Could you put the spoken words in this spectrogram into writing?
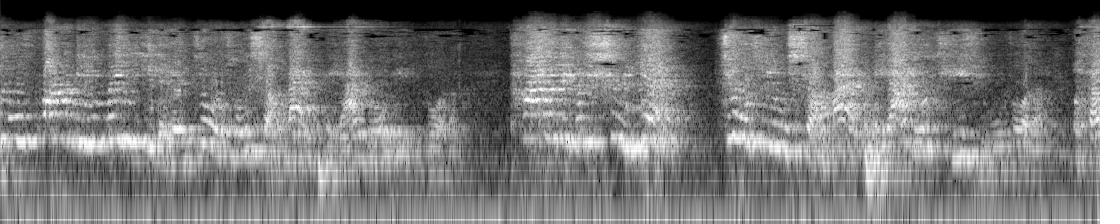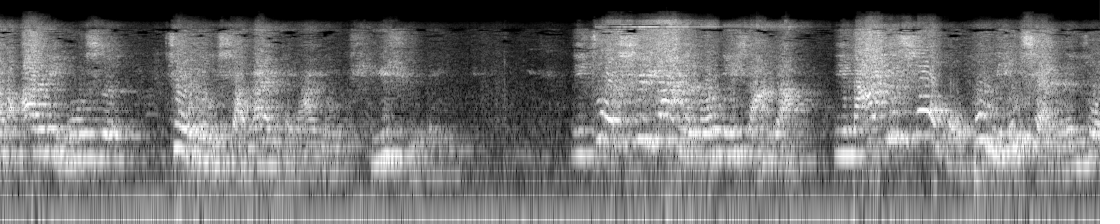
初发明维 E 的人就是从小麦胚芽油里做的，他的这个试验就是用小麦胚芽油提取物做的。咱们安利公司就用小麦胚芽油提取维 E。你做试验的时候，你想想，你拿一个效果不明显的人做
